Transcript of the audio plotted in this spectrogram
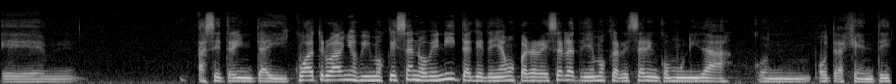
Eh, hace 34 años vimos que esa novenita que teníamos para rezar la teníamos que rezar en comunidad con otra gente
